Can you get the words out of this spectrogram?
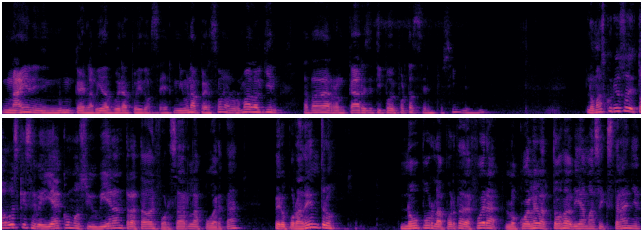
un aire nunca en la vida hubiera podido hacer, ni una persona normal, alguien tratar de arrancar ese tipo de puertas es imposible. Lo más curioso de todo es que se veía como si hubieran tratado de forzar la puerta, pero por adentro, no por la puerta de afuera, lo cual era todavía más extraño.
